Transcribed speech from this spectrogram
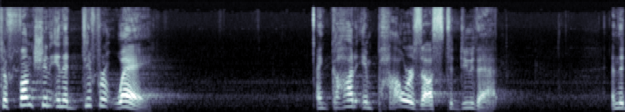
to function in a different way. And God empowers us to do that. And the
